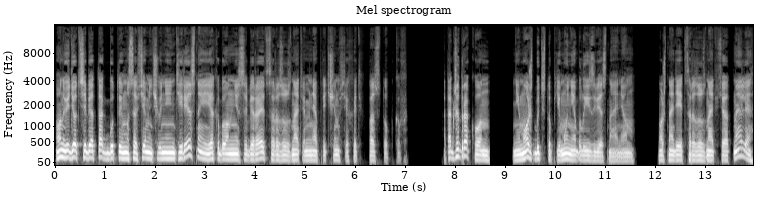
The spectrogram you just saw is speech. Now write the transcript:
Он ведет себя так, будто ему совсем ничего не интересно, и якобы он не собирается разузнать у меня причин всех этих поступков. А также дракон. Не может быть, чтоб ему не было известно о нем. Может надеяться разузнать все от Нелли?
